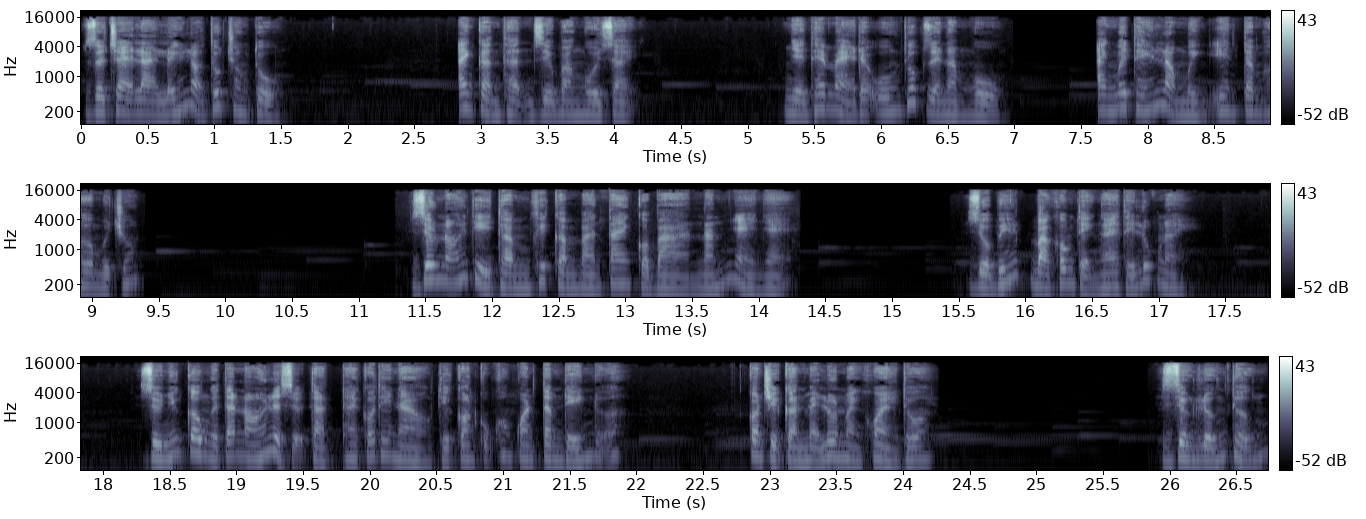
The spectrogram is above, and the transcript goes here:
rồi chạy lại lấy lọ thuốc trong tủ. Anh cẩn thận dìu bà ngồi dậy. Nhìn thấy mẹ đã uống thuốc rồi nằm ngủ, anh mới thấy lòng mình yên tâm hơn một chút. Dương nói thì thầm khi cầm bàn tay của bà nắn nhẹ nhẹ. Dù biết bà không thể nghe thấy lúc này. Dù những câu người ta nói là sự thật hay có thế nào thì con cũng không quan tâm đến nữa. Con chỉ cần mẹ luôn mạnh khỏe thôi. Dương lướng thững,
